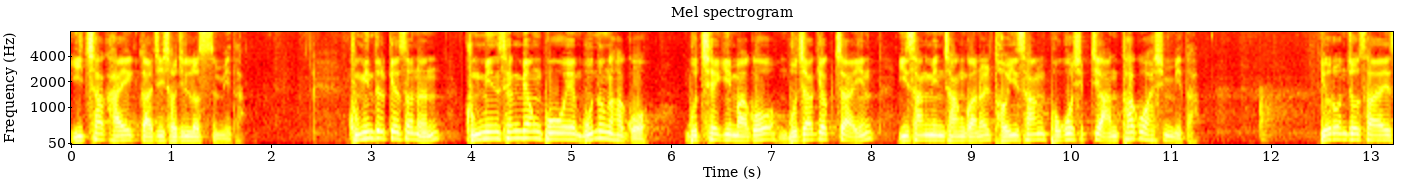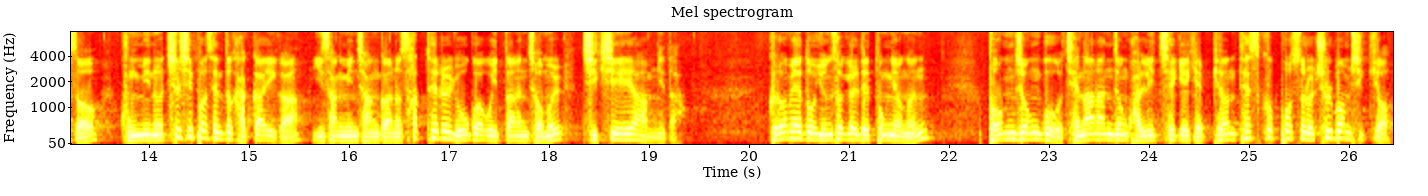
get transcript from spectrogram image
2차 가해까지 저질렀습니다. 국민들께서는 국민 생명 보호에 무능하고 무책임하고 무자격자인 이상민 장관을 더 이상 보고 싶지 않다고 하십니다. 여론조사에서 국민의 70% 가까이가 이상민 장관의 사퇴를 요구하고 있다는 점을 직시해야 합니다. 그럼에도 윤석열 대통령은 범정부 재난안전관리체계 개편 테스크포스를 출범시켜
